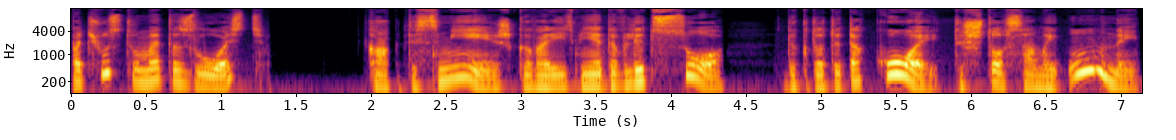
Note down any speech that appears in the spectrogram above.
Почувствуем это злость. Как ты смеешь говорить мне это в лицо? Да кто ты такой? Ты что, самый умный?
